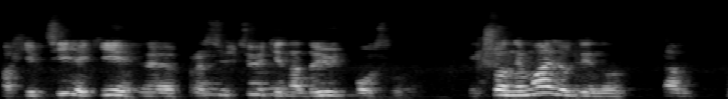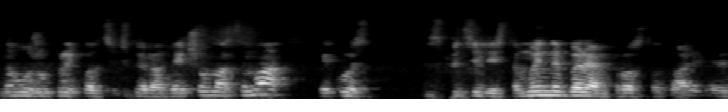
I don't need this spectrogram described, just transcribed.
фахівці, які е, працюють і надають послуги. Якщо нема людини, там навожу приклад сільської ради, якщо в нас нема якогось спеціаліста, ми не беремо просто так, е,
